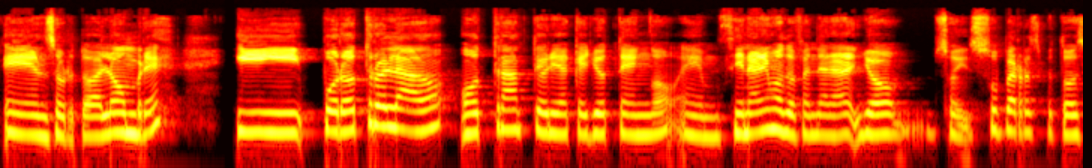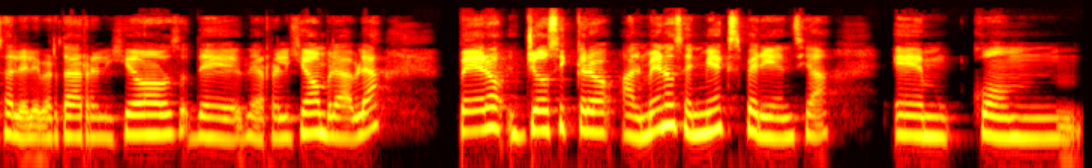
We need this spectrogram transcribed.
eh, sobre todo al hombre. Y por otro lado, otra teoría que yo tengo, eh, sin ánimo de ofender, yo soy súper respetuosa de la libertad religiosa, de, de religión, bla, bla, pero yo sí creo, al menos en mi experiencia, em, con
